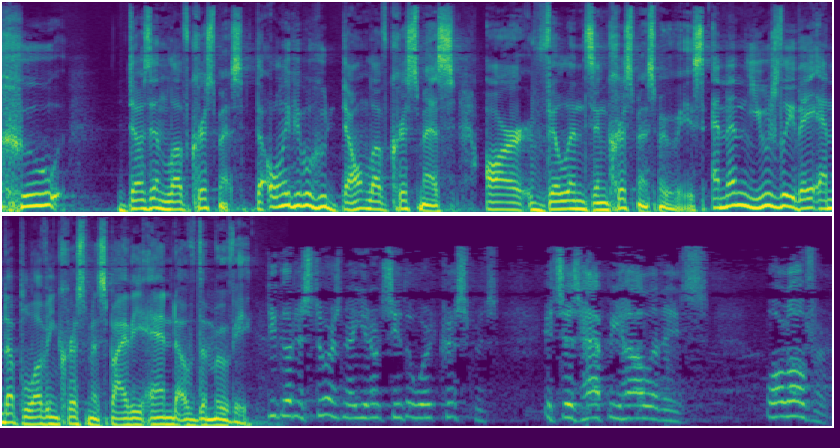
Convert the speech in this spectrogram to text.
who doesn't love Christmas? The only people who don't love Christmas are villains in Christmas movies. And then usually they end up loving Christmas by the end of the movie. You go to stores now, you don't see the word Christmas. It says Happy Holidays all over.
